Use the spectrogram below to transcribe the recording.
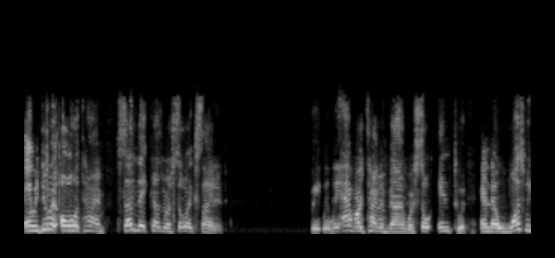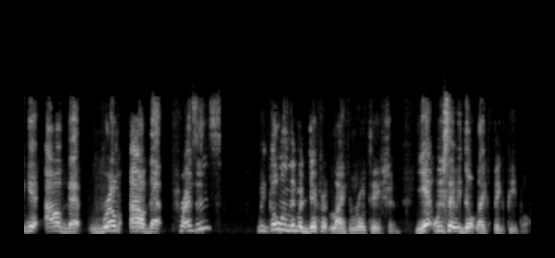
And we do it all the time. Sunday because we're so excited. We, we, have our time of God and we're so into it. And then once we get out of that realm, out of that presence, we go and live a different life in rotation. Yet we say we don't like fake people.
